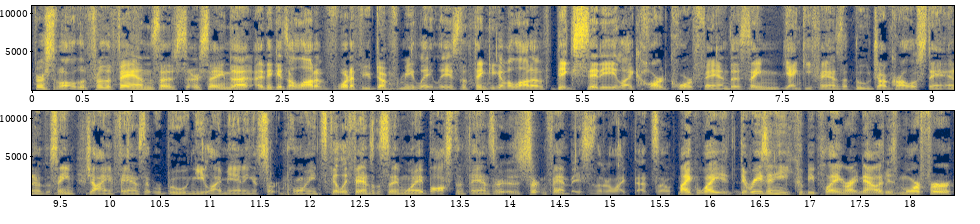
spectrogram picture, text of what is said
First of all, for the fans that are saying that, I think it's a lot of what have you done for me lately is the thinking of a lot of big city, like hardcore fans, the same Yankee fans that boo Giancarlo Stanton, or the same Giant fans that were booing Eli Manning at certain points. Philly fans are the same way. Boston fans, there's certain fan bases that are like that. So Mike White, the reason he could be playing right now is more for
